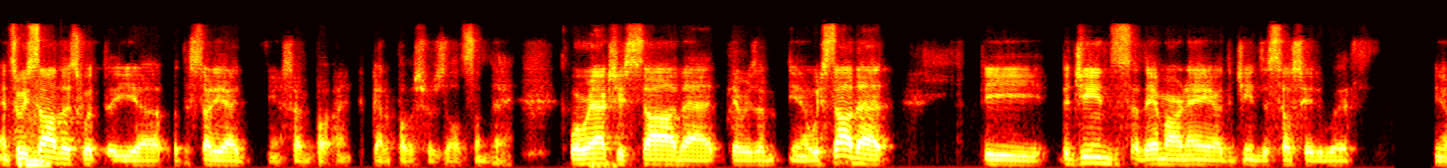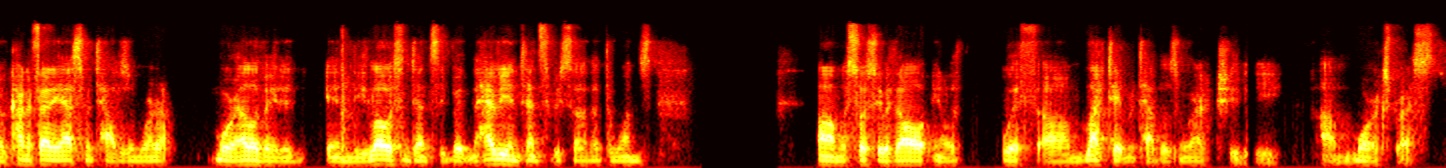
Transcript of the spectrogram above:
And so we mm-hmm. saw this with the uh, with the study. I you know so I got to publish results someday, where we actually saw that there was a you know we saw that the the genes the mRNA are the genes associated with you know kind of fatty acid metabolism were more elevated in the lowest intensity, but in the heavy intensity we saw that the ones um, associated with all you know with, with um, lactate metabolism were actually the um, more expressed.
